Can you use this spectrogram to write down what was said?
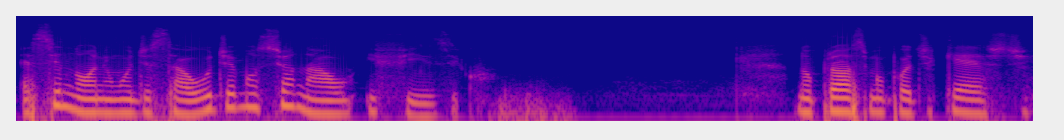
é sinônimo de saúde emocional e físico. No próximo podcast,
